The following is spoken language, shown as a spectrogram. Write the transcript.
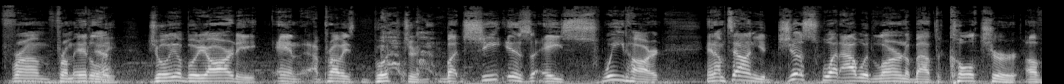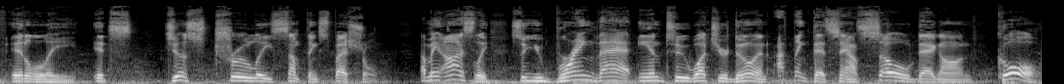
from from Italy, Yeah. Julia Boyardi, and I probably butchered, but she is a sweetheart. And I'm telling you, just what I would learn about the culture of Italy, it's just truly something special. I mean, honestly, so you bring that into what you're doing. I think that sounds so daggone cool.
